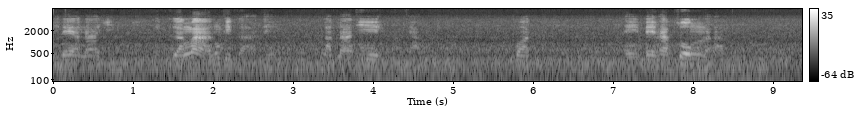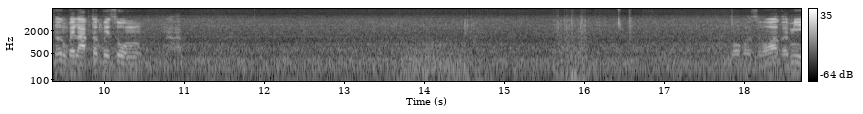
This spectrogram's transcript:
ที่แน่นาอีกเครื่องมาลุงทิศก็ได้รับหน้าที่จากบอดให้ไปรับส่งนะครับต้องไปรับต้องไปส่งนะครับบกสก็มี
